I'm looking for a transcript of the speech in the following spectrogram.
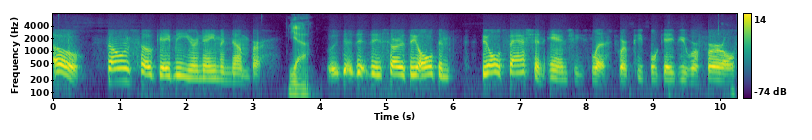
"Oh, so and so gave me your name and number," Yeah. the, the, the sort of the old and the old-fashioned Angie's list, where people gave you referrals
